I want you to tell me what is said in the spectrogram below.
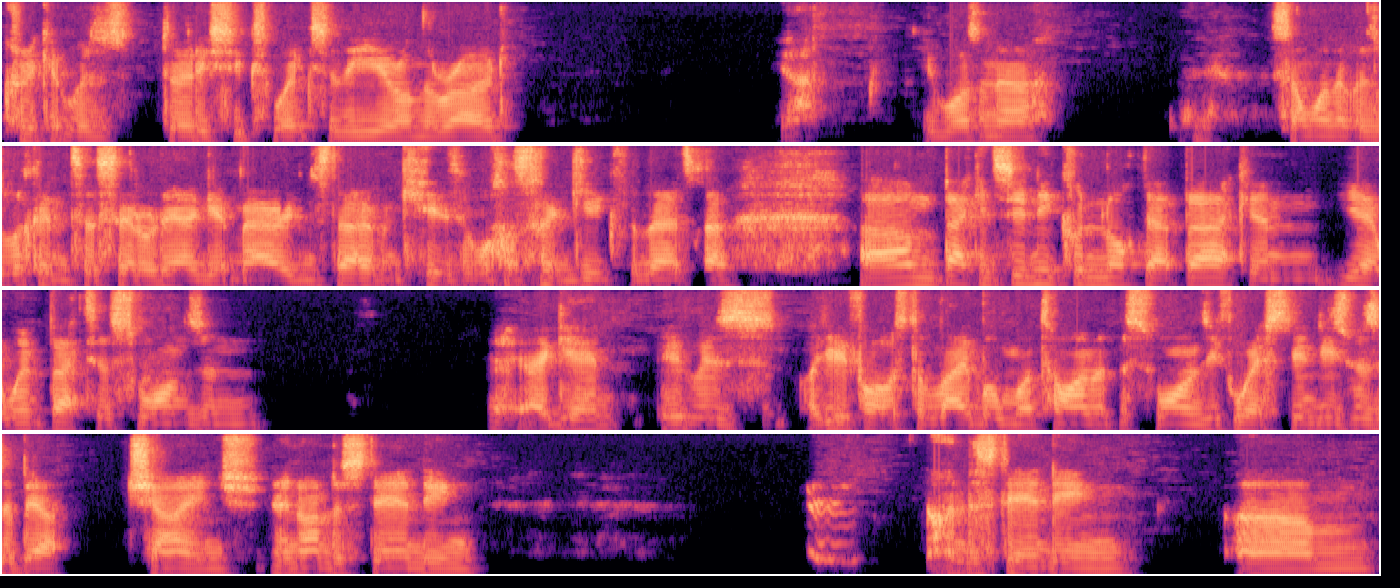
cricket was 36 weeks of the year on the road. Yeah, it wasn't a someone that was looking to settle down, get married, and start having kids. It wasn't a gig for that. So um, back in Sydney, couldn't knock that back, and yeah, went back to Swans. And again, it was if I was to label my time at the Swans, if West Indies was about change and understanding understanding um,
